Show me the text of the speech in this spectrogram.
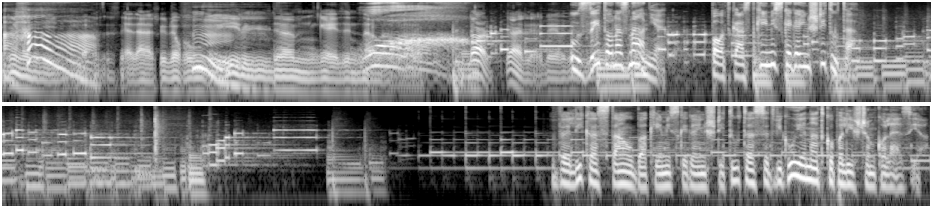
Aha. Ja, dat is een rombon. Vzeto na znanje. Podcast Kemijskega inštituta. Velika stavba Kemijskega inštituta se dviguje nad kopališčem Kolezija.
